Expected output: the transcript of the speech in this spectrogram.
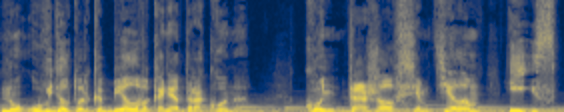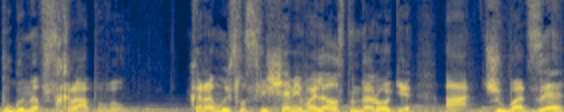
но увидел только белого коня дракона. Конь дрожал всем телом и испуганно всхрапывал. Коромысло с вещами валялось на дороге, а Джубадзе,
